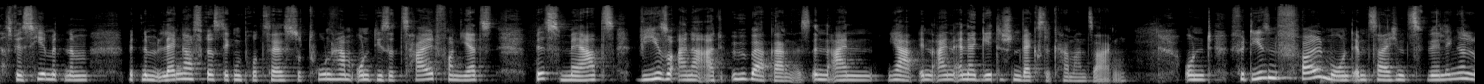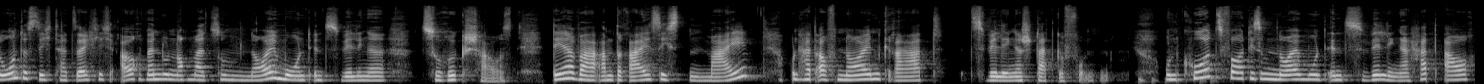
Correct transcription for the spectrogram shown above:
dass wir es hier mit einem, mit einem längerfristigen Prozess zu tun haben und diese Zeit von jetzt bis März wie so eine Art Übergang ist in einen, ja, in einen energetischen Wechsel, kann man sagen. Und für diesen Vollmond im Zeichen Zwillinge lohnt es sich tatsächlich auch, wenn du nochmal zum Neumond in Zwillinge zurückschaust. Der war am 30. Mai und hat auf 9 Grad Zwillinge stattgefunden. Und kurz vor diesem Neumond in Zwillinge hat auch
